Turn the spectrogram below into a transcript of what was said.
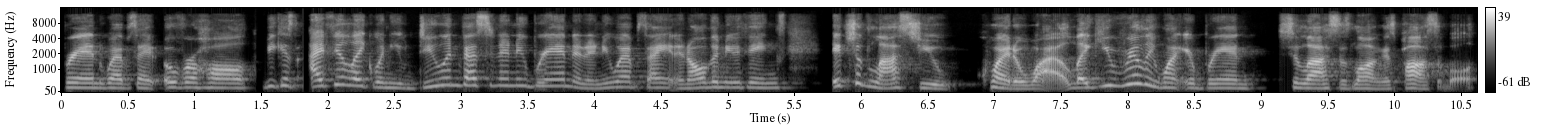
brand website overhaul. Because i feel like when you do invest in a new brand and a new website and all the new things it should last you quite a while. Like you really want your brand to last as long as possible.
